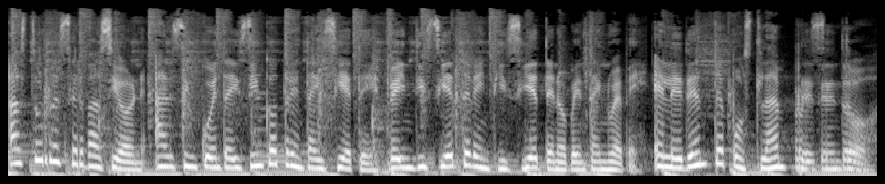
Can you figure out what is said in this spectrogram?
Haz tu reservación al 5537 27 2799. El Edén Tepoztlán presentó.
